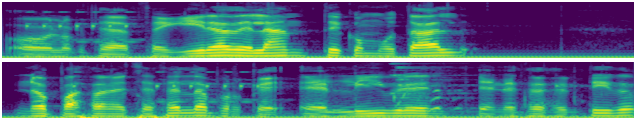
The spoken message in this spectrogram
o lo que sea. Seguir adelante como tal no pasa en este celda porque es libre en ese sentido.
